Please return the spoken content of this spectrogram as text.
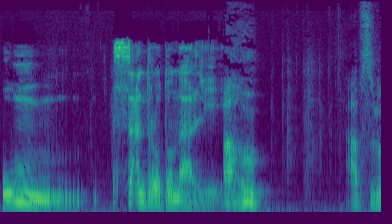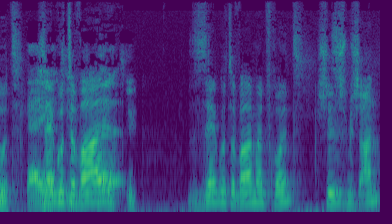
um Sandro Tonali. Ahu. Absolut. Geiler Sehr gute Typ, Wahl. Sehr gute Wahl, mein Freund. Schließe ich mich an.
